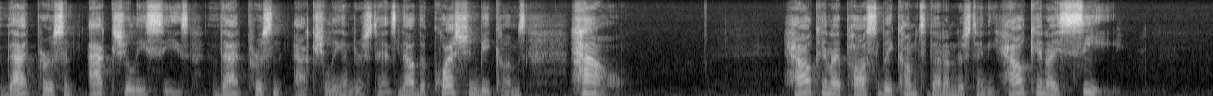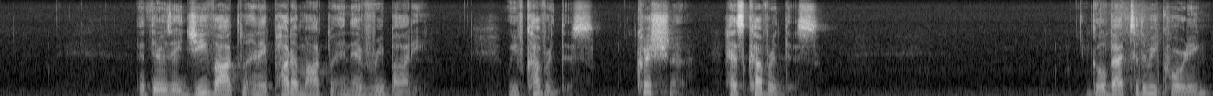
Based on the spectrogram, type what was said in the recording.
That person actually sees. That person actually understands. Now the question becomes how? How can I possibly come to that understanding? How can I see that there is a Jivatma and a Paramatma in every body? We've covered this. Krishna has covered this. Go back to the recording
